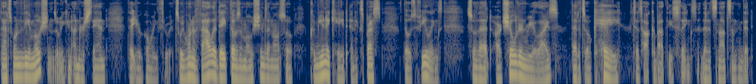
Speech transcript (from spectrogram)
That's one of the emotions, and we can understand that you're going through it. So we want to validate those emotions and also communicate and express those feelings so that our children realize that it's okay to talk about these things and that it's not something that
